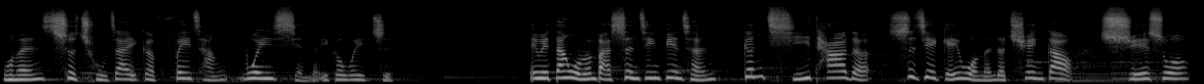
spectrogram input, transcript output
我们是处在一个非常危险的一个位置，因为当我们把圣经变成跟其他的世界给我们的劝告学说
